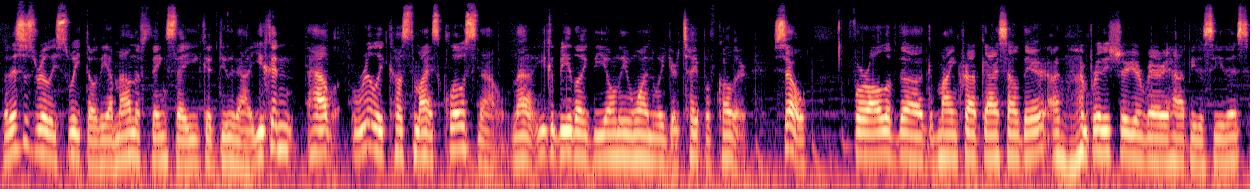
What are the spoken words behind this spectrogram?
But this is really sweet though, the amount of things that you could do now. You can have really customized clothes now. Now, you could be like the only one with your type of color. So, for all of the Minecraft guys out there. I'm, I'm pretty sure you're very happy to see this.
